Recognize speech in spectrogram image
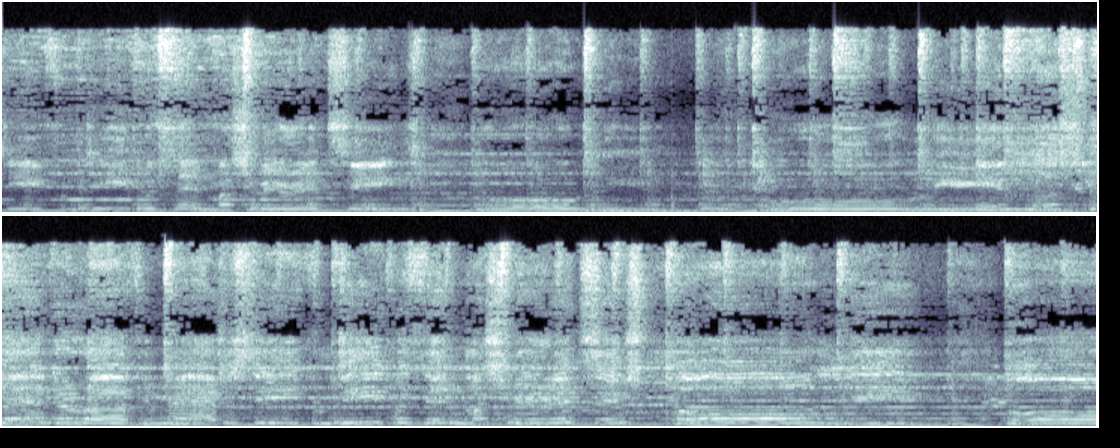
from deep within my spirit sings, Holy, Holy, in the splendor of your majesty. From deep within my spirit sings, Holy, Holy,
